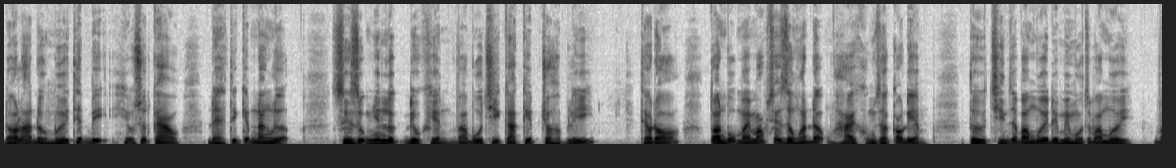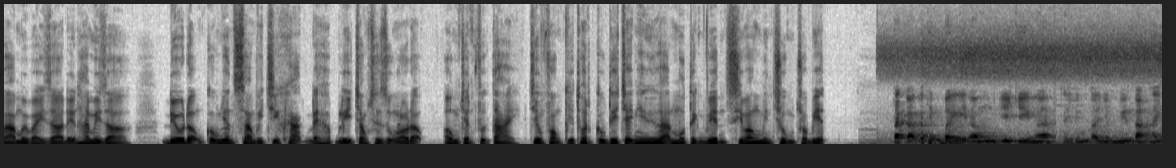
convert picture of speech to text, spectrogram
Đó là đổi mới thiết bị hiệu suất cao để tiết kiệm năng lượng, sử dụng nhân lực điều khiển và bố trí ca kíp cho hợp lý. Theo đó, toàn bộ máy móc sẽ dừng hoạt động hai khung giờ cao điểm từ 9 giờ 30 đến 11 giờ 30 và 17 giờ đến 20 giờ, điều động công nhân sang vị trí khác để hợp lý trong sử dụng lao động. Ông Trần Phước Tài, trưởng phòng kỹ thuật công ty trách nhiệm hữu hạn một thành viên xi măng miền Trung cho biết. Tất cả các thiết bị trong di chuyển à, thì chúng ta dùng biến tặng hết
